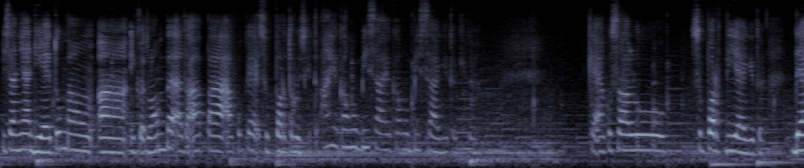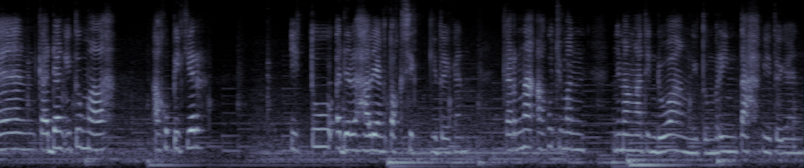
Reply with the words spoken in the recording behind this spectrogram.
misalnya dia itu mau uh, ikut lomba atau apa aku kayak support terus gitu. Ayo kamu bisa ayo kamu bisa gitu gitu. Kayak aku selalu support dia gitu. Dan kadang itu malah aku pikir itu adalah hal yang toksik gitu ya kan. Karena aku cuman nyemangatin doang gitu merintah gitu kan.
